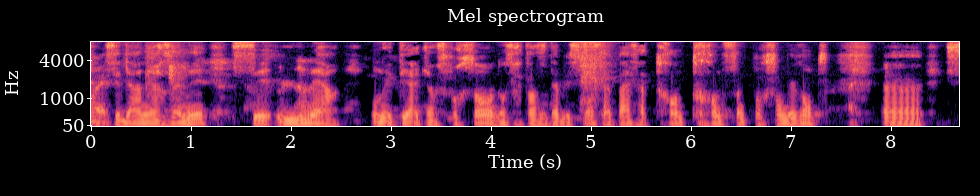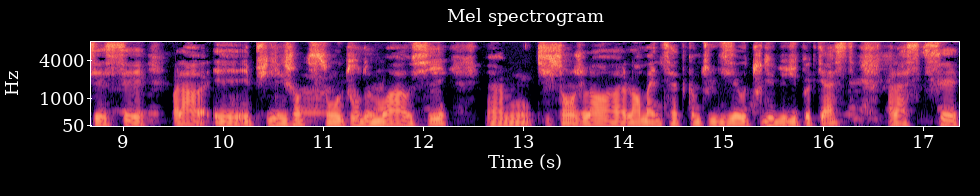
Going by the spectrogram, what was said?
Ouais. ces dernières années, c'est lunaire. On était à 15%, dans certains établissements, ça passe à 30-35% des ventes. Euh, c'est, c'est, voilà. Et, et puis les gens qui sont autour de moi aussi, euh, qui changent leur, leur mindset, comme tu le disais au tout début du podcast. Voilà, c'est,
